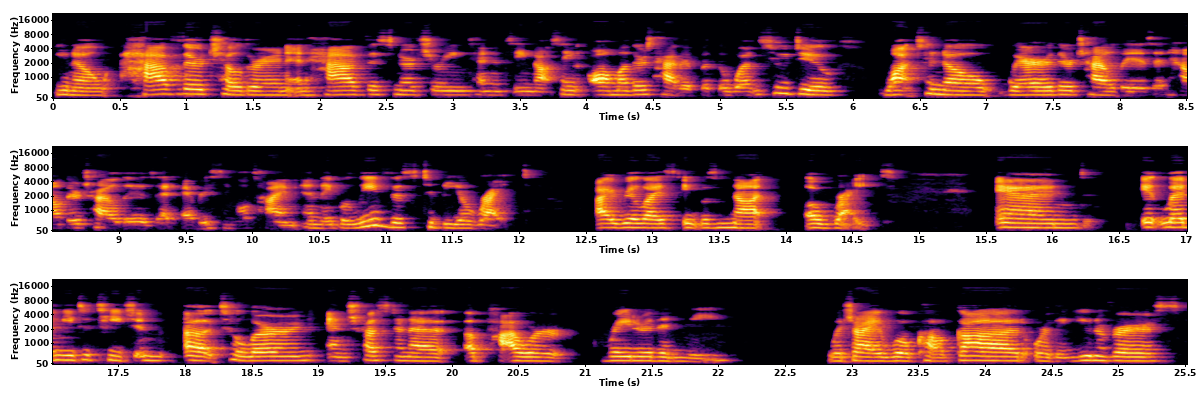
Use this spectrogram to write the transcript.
you know, have their children and have this nurturing tendency. Not saying all mothers have it, but the ones who do want to know where their child is and how their child is at every single time. And they believe this to be a right. I realized it was not a right. And it led me to teach and uh, to learn and trust in a, a power greater than me, which I will call God or the universe,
